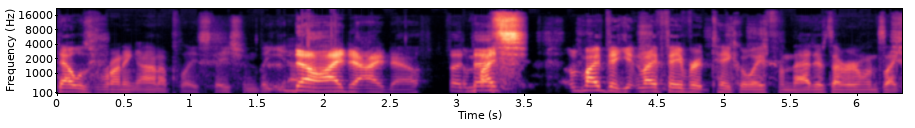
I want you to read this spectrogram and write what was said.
that was running on a PlayStation. But yeah, No, I, I know, but My- that's my big my favorite takeaway from that is everyone's like,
